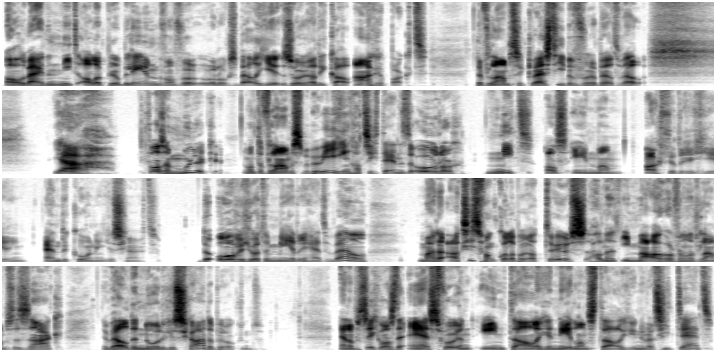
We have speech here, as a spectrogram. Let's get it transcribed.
Al werden niet alle problemen van vooroorlogs België zo radicaal aangepakt. De Vlaamse kwestie bijvoorbeeld, wel, ja, het was een moeilijke, want de Vlaamse beweging had zich tijdens de oorlog niet als één man achter de regering en de koning geschaard. De overgrote meerderheid wel, maar de acties van collaborateurs hadden het imago van de Vlaamse zaak wel de nodige schade berokkend. En op zich was de eis voor een eentalige Nederlandstalige universiteit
